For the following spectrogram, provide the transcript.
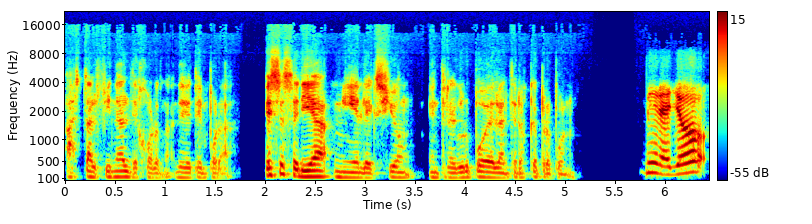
hasta el final de, temporada. Esa sería mi elección entre el grupo de delanteros que proponen. Mira, yo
